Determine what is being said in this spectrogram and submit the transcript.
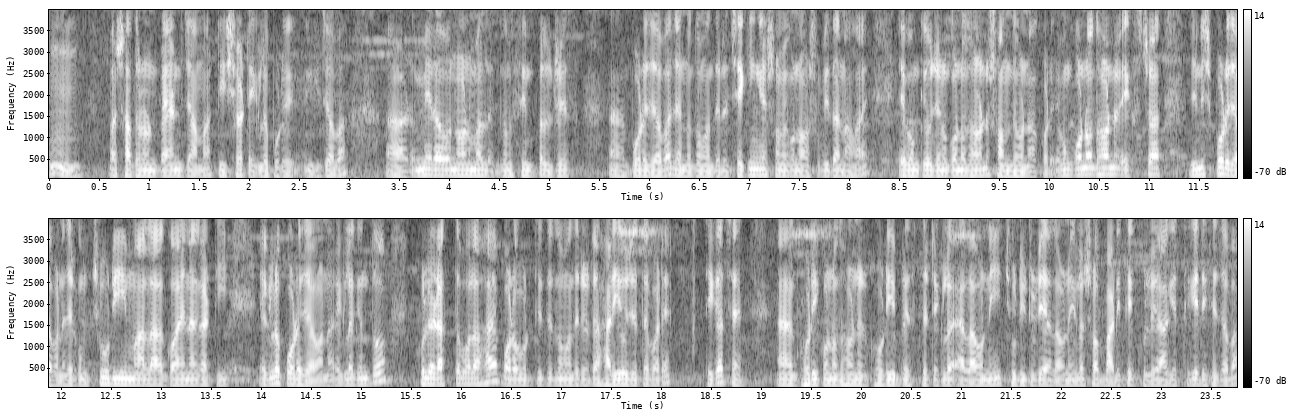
হুম? বা সাধারণ প্যান্ট, জামা টি শার্ট এগুলো পরে যাওয়া আর মেয়েরাও নর্মাল একদম সিম্পল ড্রেস পরে যাওয়া যেন তোমাদের চেকিংয়ের সময় কোনো অসুবিধা না হয় এবং কেউ যেন কোনো ধরনের সন্দেহ না করে এবং কোনো ধরনের এক্সট্রা জিনিস পরে যাবে না, যেরকম চুড়ি, মালা, গয়নাগাটি, এগুলো পরে যাওয়া না। এগুলো কিন্তু খুলে রাখতে বলা হয়, পরবর্তীতে তোমাদের এটা হারিয়েও যেতে পারে, ঠিক আছে? ঘড়ি, কোনো ধরনের ঘড়ি ব্রেসলেট এগুলো অ্যালাউ নেই, চুড়ি টুড়ি অ্যালাউ নেই, এগুলো সব বাড়িতে খুলে আগে থেকে রেখে যাবা।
